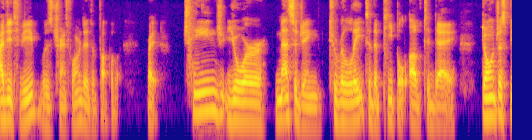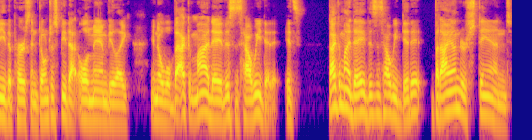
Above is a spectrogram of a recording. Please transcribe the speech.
IGTV was transformed into blah blah blah right? Change your messaging to relate to the people of today. Don't just be the person, don't just be that old man, be like, you know, well, back in my day, this is how we did it. It's back in my day, this is how we did it. But I understand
